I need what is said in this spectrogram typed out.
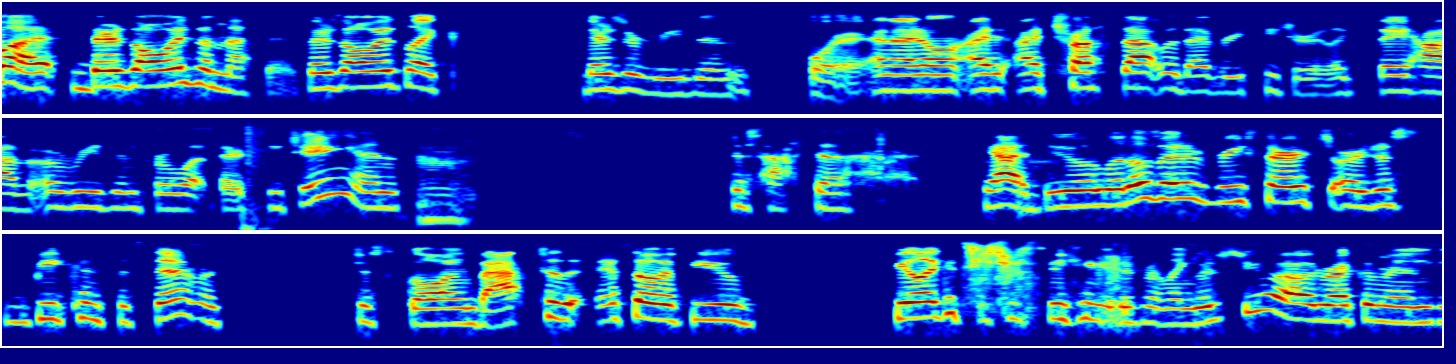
but there's always a method. There's always like there's a reason for it and i don't i, I trust that with every teacher like they have a reason for what they're teaching and mm. just have to yeah do a little bit of research or just be consistent with just going back to the so if you feel like a teacher speaking a different language to you i would recommend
